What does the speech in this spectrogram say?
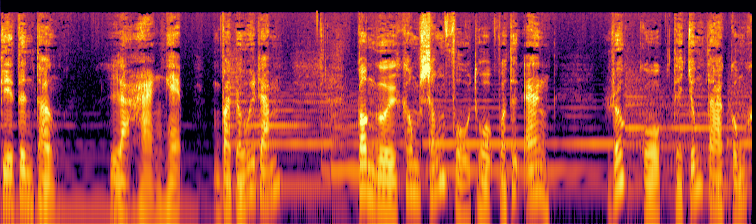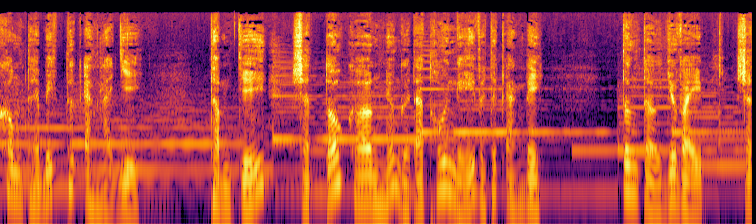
kia tinh thần là hạn hẹp và đối rắm. Con người không sống phụ thuộc vào thức ăn. Rốt cuộc thì chúng ta cũng không thể biết thức ăn là gì. thậm chí sẽ tốt hơn nếu người ta thôi nghĩ về thức ăn đi. Tương tự như vậy, sẽ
